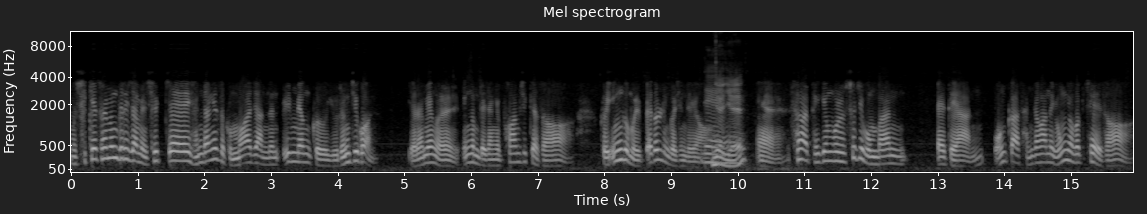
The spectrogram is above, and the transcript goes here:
뭐 쉽게 설명드리자면 실제 현장에서 근무하지 않는 일명 그 유령 직원 여러 명을 임금 대장에 포함시켜서 그 임금을 빼돌린 것인데요. 네. 예, 예. 예, 생활 폐기물 수집 운반에 대한 원가 산정하는 용역업체에서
